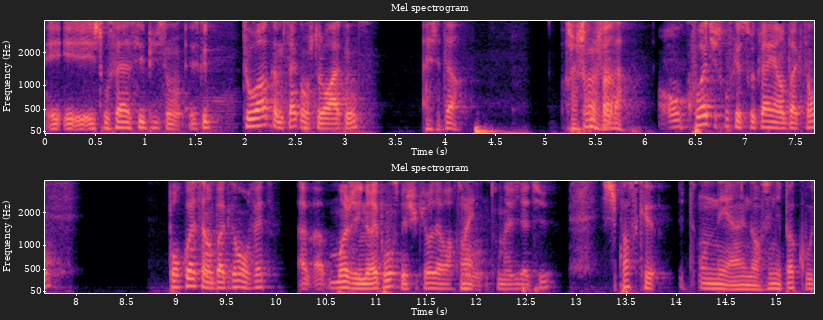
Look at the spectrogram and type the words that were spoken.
et, et- et je trouve ça assez puissant. Est-ce que toi, comme ça, quand je te le raconte, Ah, j'adore. Franchement, j'adore. en quoi tu trouves que ce truc-là est impactant? Pourquoi c'est impactant en fait? Ah, ah, Moi, j'ai une réponse, mais je suis curieux d'avoir ton, Ouais. ton avis là-dessus. Je pense que on est dans une époque où,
